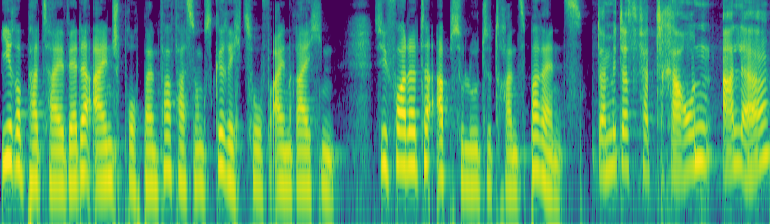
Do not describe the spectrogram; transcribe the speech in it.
ihre Partei werde Einspruch beim Verfassungsgerichtshof einreichen. Sie forderte absolute Transparenz. Damit das Vertrauen aller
